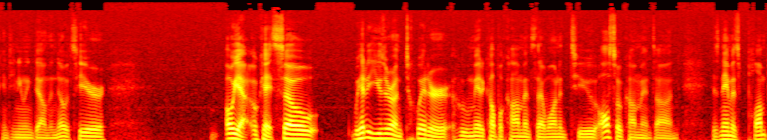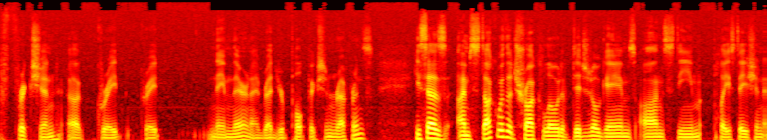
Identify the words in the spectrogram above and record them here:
continuing down the notes here. Oh yeah, okay. So we had a user on Twitter who made a couple comments that I wanted to also comment on. His name is Plump Fiction. Uh, great, great name there, and I read your Pulp Fiction reference. He says, I'm stuck with a truckload of digital games on Steam, PlayStation,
